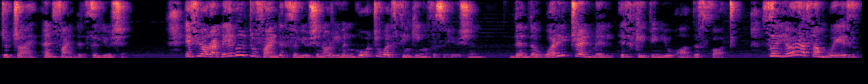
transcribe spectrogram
to try and find its solution. If you are unable to find its solution or even go towards thinking of a solution, then the worry treadmill is keeping you on the spot. So here are some ways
